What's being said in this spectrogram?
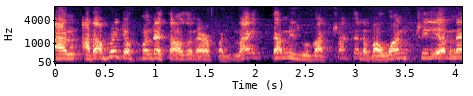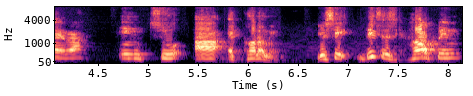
And at average of 100,000 naira per night, that means we've attracted about 1 trillion naira into our economy. You see, this is helping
